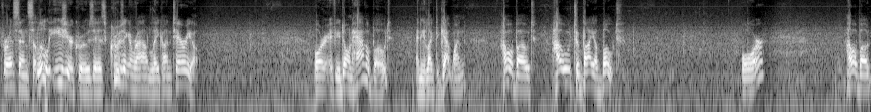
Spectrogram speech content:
For instance, a little easier cruise is cruising around Lake Ontario. Or if you don't have a boat and you'd like to get one, how about how to buy a boat? Or how about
